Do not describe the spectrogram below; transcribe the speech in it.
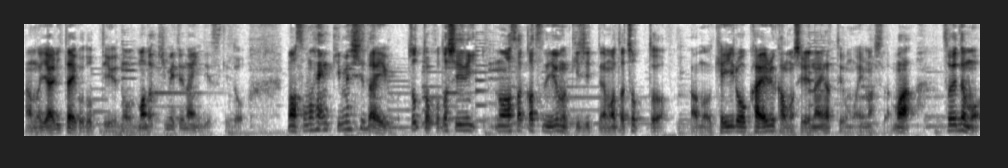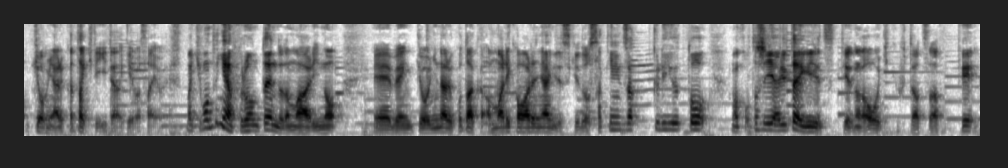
あのやりたいことっていうのをまだ決めてないんですけど、まあ、その辺決め次第、ちょっと今年の朝活で読む記事ってのはまたちょっとあの毛色を変えるかもしれないなって思いました。まあ、それでも興味ある方は来ていただければ幸いです。まあ、基本的にはフロントエンドの周りの、えー、勉強になることはあまり変わりないんですけど、先にざっくり言うと、まあ、今年やりたい技術っていうのが大きく2つあって、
